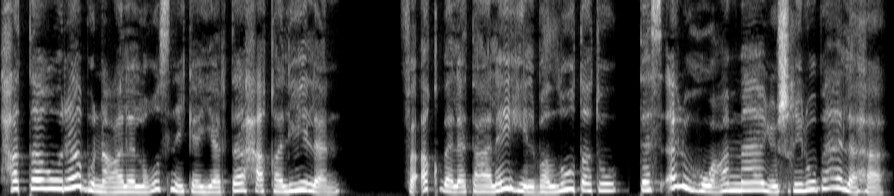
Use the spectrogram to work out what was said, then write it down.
حتى غراب على الغصن كي يرتاح قليلا. فأقبلت عليه البلوطة تسأله عما يشغل بالها.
